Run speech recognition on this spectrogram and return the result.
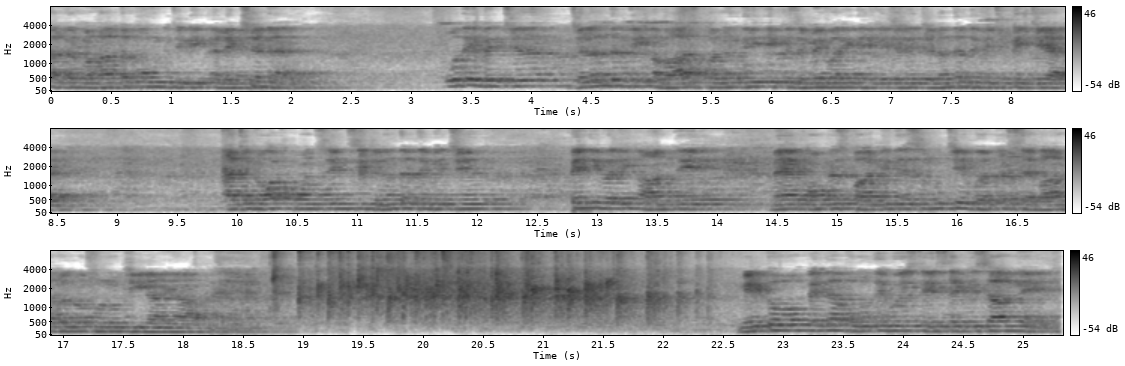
ਅਗਰ ਮਹੱਤਵਪੂਰਨ ਜਿਹੜੀ ਇਲੈਕਸ਼ਨ ਹੈ, ਉਹਦੇ ਵਿੱਚ ਜਲੰਧਰ ਦੀ ਆਵਾਜ਼ ਬਣਨ ਦੀ ਇੱਕ ਜ਼ਿੰਮੇਵਾਰੀ ਦੇ ਕੇ ਜਿਹੜੇ ਜਲੰਧਰ ਦੇ ਵਿੱਚ ਭੇਜਿਆ ਹੈ। ਅੱਜ ਨਾਰਥ ਕੌਂਸਟੀਟਿਊਂਸੀ ਜਲੰਧਰ ਦੇ ਵਿੱਚ ਪਹਿਲੀ ਵਾਰੀ ਆਉਣ ਤੇ ਮੈਂ ਕਾਂਗਰਸ ਪਾਰਟੀ ਦੇ ਸਮੁੱਚੇ ਵਰਕਰ ਸਹਿਬਾਨ ਵੱਲੋਂ ਤੁਹਾਨੂੰ ਜੀ ਆਇਆਂ ਮੇਰੇ ਤੋਂ ਪਹਿਲਾਂ ਬੋਲਦੇ ਹੋਏ ਸਟੇਜ ਸੈਕਟਰੀ ਸਾਹਿਬ ਨੇ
